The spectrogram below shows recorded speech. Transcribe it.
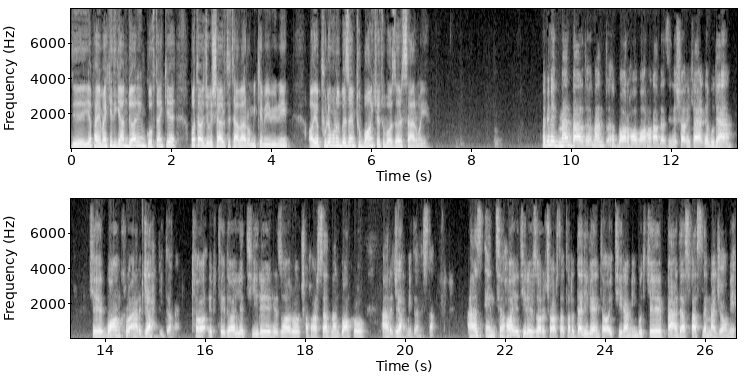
یه پیامک دیگه هم داریم. گفتن که با توجه به شرایط تورمی که می‌بینید آیا پولمون رو بذاریم تو بانک یا تو بازار سرمایه؟ ببینید من بردار من بارها و بارها قبل از این اشاره کرده بودم که بانک رو ارجح می‌دانم تا ابتدای تیر 1400 من بانک رو ارجح می‌دانستم. از انتهای تیر 1400 حالا دلیل انتهای تیرم این بود که بعد از فصل مجامع.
